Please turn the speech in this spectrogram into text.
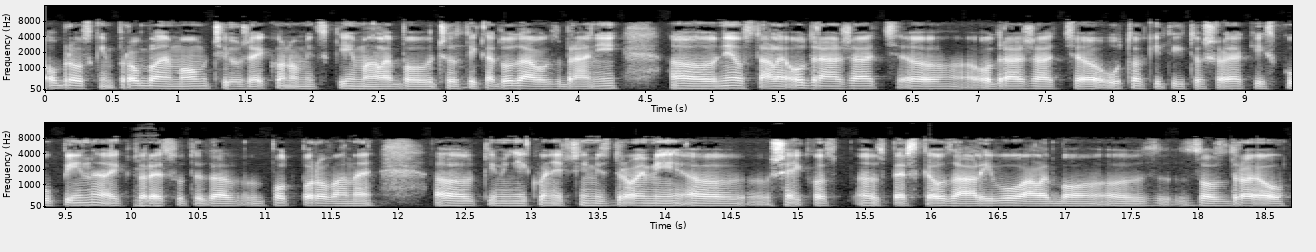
obrovským problémom, či už ekonomickým, alebo čo sa týka dodávok zbraní, neustále odrážať, odrážať útoky týchto všelijakých skupín, ktoré sú teda teda podporované e, tými nekonečnými zdrojmi e, šejkov z Perského zálivu alebo e, zo zdrojov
